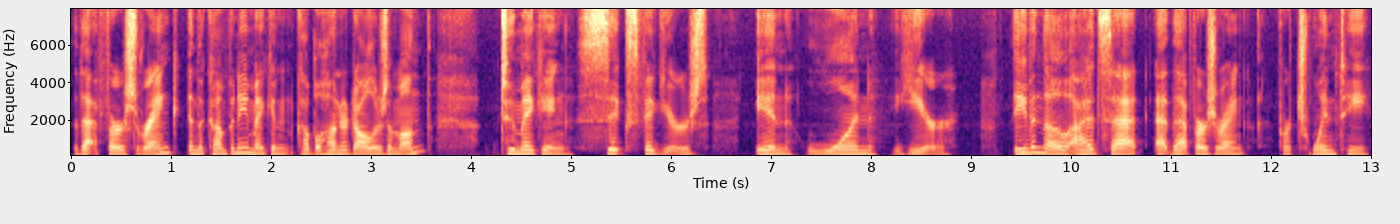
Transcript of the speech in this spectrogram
that first rank in the company, making a couple hundred dollars a month, to making six figures in one year even though I had sat at that first rank for 20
